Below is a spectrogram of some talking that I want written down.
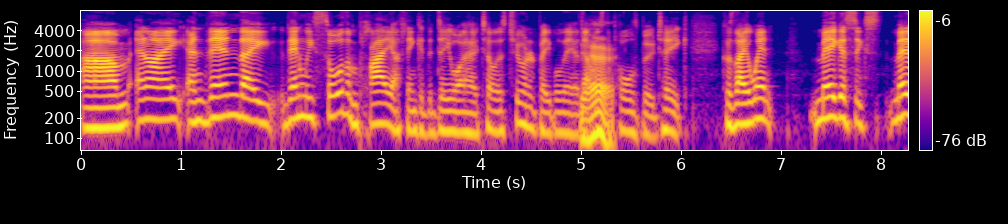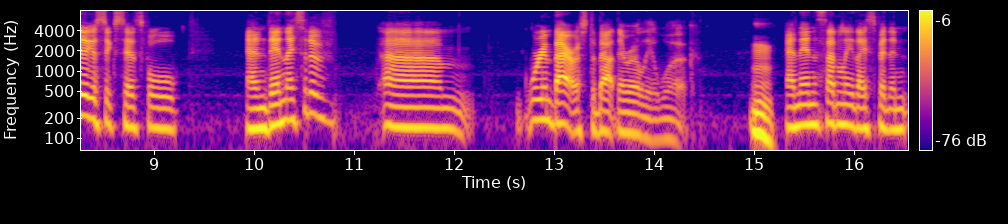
Um, and I and then they then we saw them play. I think at the DY Hotel. There's 200 people there. That was Yeah. the Paul's Boutique because they went mega suc- mega successful, and then they sort of um, were embarrassed about their earlier work. Mm. And then suddenly they spent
